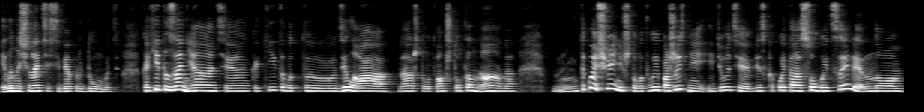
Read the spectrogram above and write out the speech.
И вы начинаете себе придумывать какие-то занятия, какие-то вот э, дела, да, что вот вам что-то надо. Такое ощущение, что вот вы по жизни идете без какой-то особой цели, но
